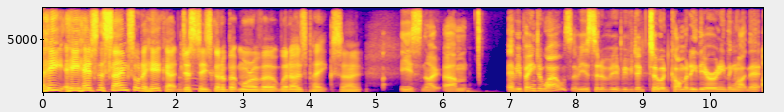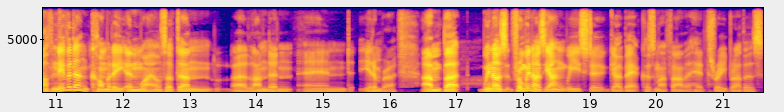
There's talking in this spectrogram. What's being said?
He he has the same sort of haircut, just he's got a bit more of a widow's peak. So Yes, no. Um, have you been to Wales? Have you sort of have you did toured comedy there or anything like that? I've never done comedy in Wales. I've done uh, London and Edinburgh. Um, but when I was from when I was young, we used to go back because my father had three brothers,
